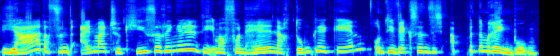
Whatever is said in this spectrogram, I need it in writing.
Ja, das sind einmal türkise Ringel, die immer von hell nach dunkel gehen und die wechseln sich ab mit einem Regenbogen.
